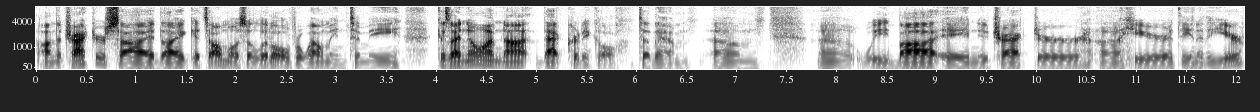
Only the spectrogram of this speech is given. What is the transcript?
on the tractor side, like it's almost a little overwhelming to me because I know I'm not that critical to them. Um, uh, we bought a new tractor uh, here at the end of the year,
